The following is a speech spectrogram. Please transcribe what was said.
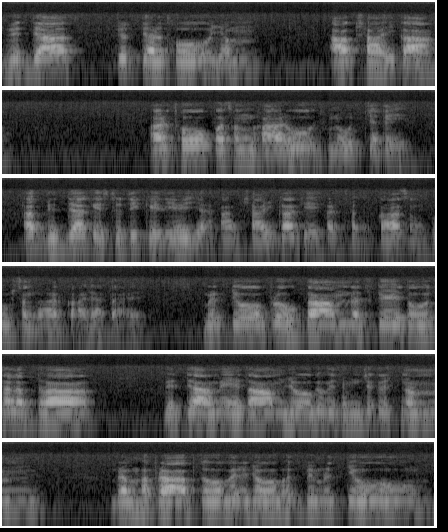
विद्यात्युत्यर्थो यम आख्यायिका अर्थोपसंहारो धुनोच्यते। अब विद्या की स्तुति के लिए यह आख्यायिका के अर्थ का उपसंहार कहा जाता है। मृत्यो प्रोक्तां नचकेतोऽथ लब्ध्वा विद्यामेतां योगविधिं च कृष्णं ब्रह्म प्राप्तो विरजो भुद्भिमृत्युः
